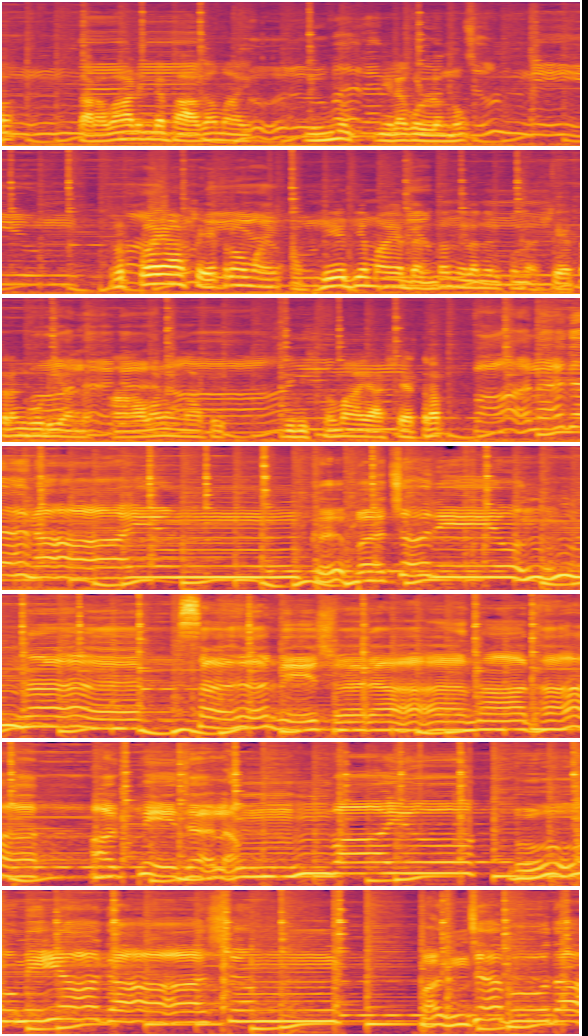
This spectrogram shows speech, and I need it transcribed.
തറവാടിന്റെ ഭാഗമായി ഇന്നും നിലകൊള്ളുന്നു. തൃപ്രയ ക്ഷേത്രവുമായി അഭേദ്യമായ ബന്ധം നിലനിൽക്കുന്ന ക്ഷേത്രം കൂടിയാണ് ആവണങ്ങാട്ടിൽ ശ്രീ വിഷ്ണുമായ ക്ഷേത്രം. പാലകനായും കൃപ ചൊരിയുന്ന സർവേശ്വരനാഥ അഗ്നിജലം വായു ഭൂമിയാകാശം പഞ്ചഭൂതാത്മക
